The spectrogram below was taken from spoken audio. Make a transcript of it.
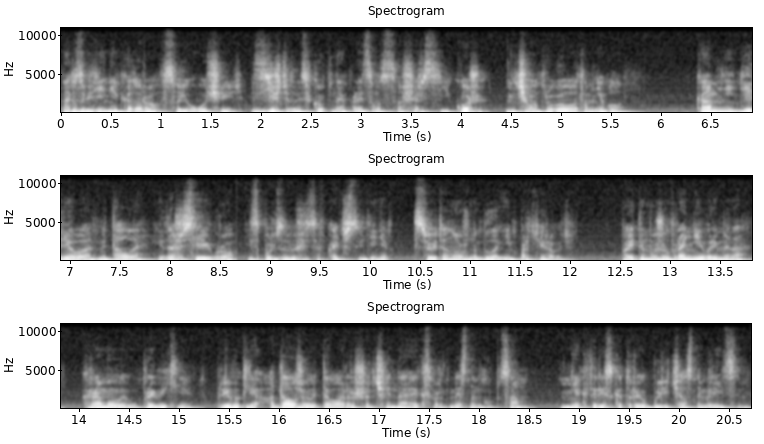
на разведение которого, в свою очередь, зиждилось крупное производство шерсти и кожи, ничего другого там не было. Камни, дерево, металлы и даже серебро, использовавшиеся в качестве денег, все это нужно было импортировать. Поэтому же в ранние времена храмовые управители привыкли одалживать товары, шедшие на экспорт местным купцам, некоторые из которых были частными лицами,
